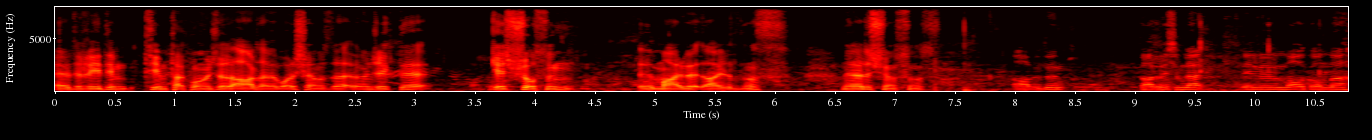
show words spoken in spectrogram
Evet Redim Team takım oyuncuları Arda ve Barış yanımızda. Öncelikle geçmiş olsun. E, mağlubiyetle ayrıldınız. Neler düşünüyorsunuz? Abi dün kardeşimle benim evim balkonda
